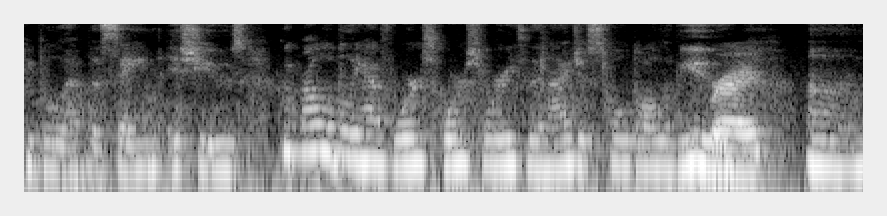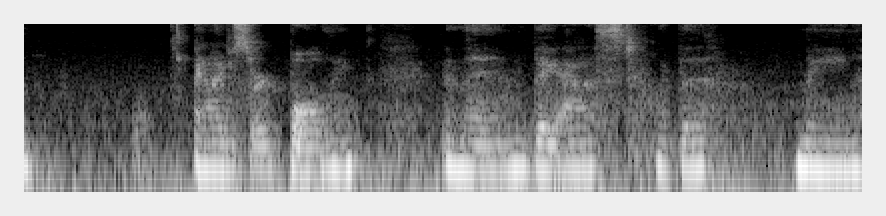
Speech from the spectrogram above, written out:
people who have the same issues, who probably have worse horror stories than I just told all of you. Right. Um, and I just started bawling. And then they asked like the main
